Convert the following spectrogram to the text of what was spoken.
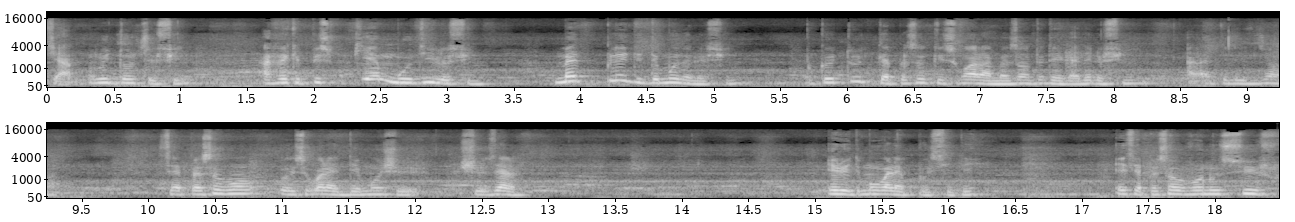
diable. On lui donne ce film afin qu'il puisse bien maudire le film. Mettre plein de démons dans le film pour que toutes les personnes qui seront à la maison en train de regarder le film à la télévision, ces personnes vont recevoir les démons chez elles. Et le démon va les posséder. Et ces personnes vont nous suivre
